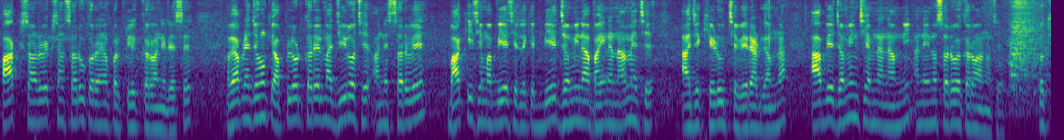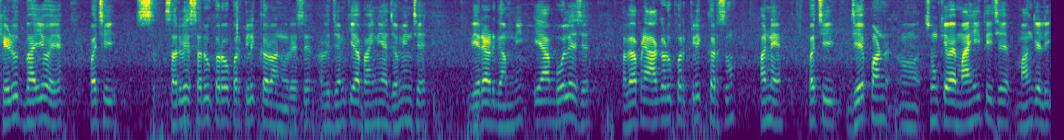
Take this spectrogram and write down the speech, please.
પાક સર્વેક્ષણ શરૂ કરો, એના પર ક્લિક કરવાની રહેશે. હવે આપણે જોઉં કે અપલોડ કરેલમાં જીરો છે અને સર્વે બાકી છે, એમાં બે છે. એટલે કે બે જમીન આ ભાઈના નામે છે. આ જે ખેડૂત છે વેરાડ ગામના, આ બે જમીન છે એમના નામની અને એનો સર્વે કરવાનો છે. તો ખેડૂત ભાઈઓએ પછી સર્વે શરૂ કરો પર ક્લિક કરવાનું રહેશે. હવે જેમ કે આ ભાઈની આ જમીન છે, વેરાડ ગામની, એ આ બોલે છે. હવે આપણે આગળ ઉપર ક્લિક કરશું અને પછી જે પણ શું કહેવાય, માહિતી છે માંગેલી,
